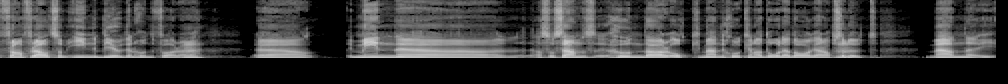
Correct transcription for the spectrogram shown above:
framförallt som inbjuden hundförare, eh, min, eh, alltså sen hundar och människor kan ha dåliga dagar, absolut. Men i,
